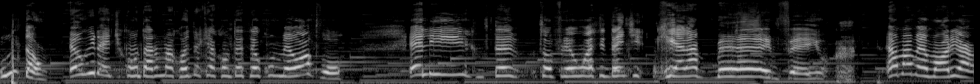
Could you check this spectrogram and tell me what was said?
Então, eu irei te contar uma coisa que aconteceu com meu avô. Ele sofreu um acidente que era bem feio. É uma memória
